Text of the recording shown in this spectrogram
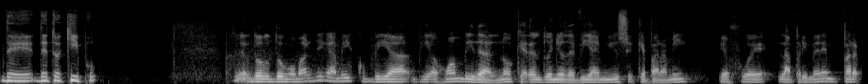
de- tu equipo? Pues, Don, Omar llega a mí vía, vía Juan Vidal, ¿no? que era el dueño de VI Music, que para mí que fue la primera... en- Para,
